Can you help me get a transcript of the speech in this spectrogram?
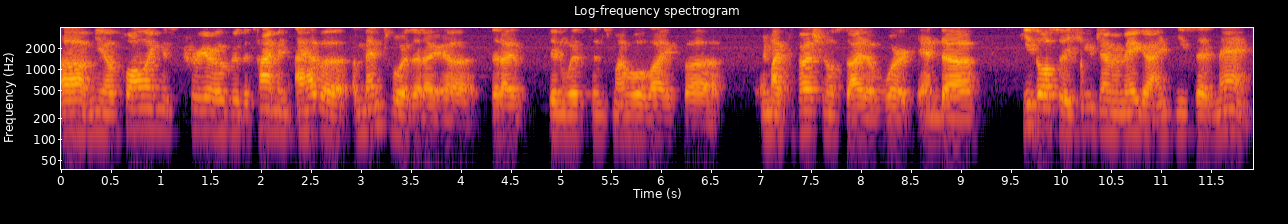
um, you know, following his career over the time, and I have a, a mentor that I uh, that I've been with since my whole life. Uh, in my professional side of work, and uh, he's also a huge MMA guy. And he said, "Man,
